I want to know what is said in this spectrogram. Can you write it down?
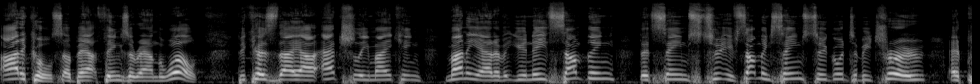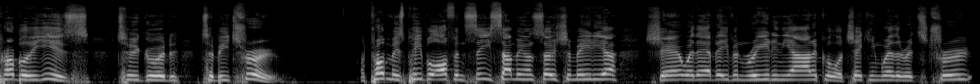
articles about things around the world because they are actually making money out of it. You need something that seems too, if something seems too good to be true, it probably is too good to be true. The problem is, people often see something on social media, share it without even reading the article or checking whether it's true,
